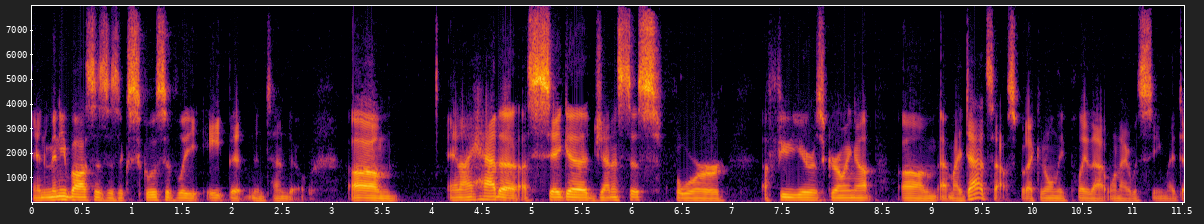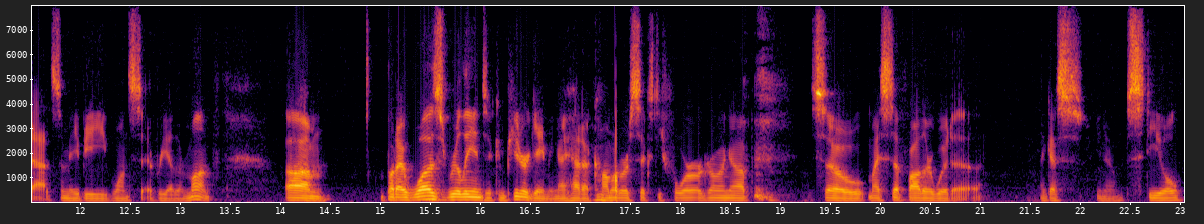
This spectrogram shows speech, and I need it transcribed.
and Mini Bosses is exclusively 8-bit Nintendo. Um, and I had a, a Sega Genesis for a few years growing up um, at my dad's house, but I could only play that when I was seeing my dad, so maybe once every other month. Um, but I was really into computer gaming. I had a Commodore 64 growing up, so my stepfather would, uh, I guess, you know, steal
